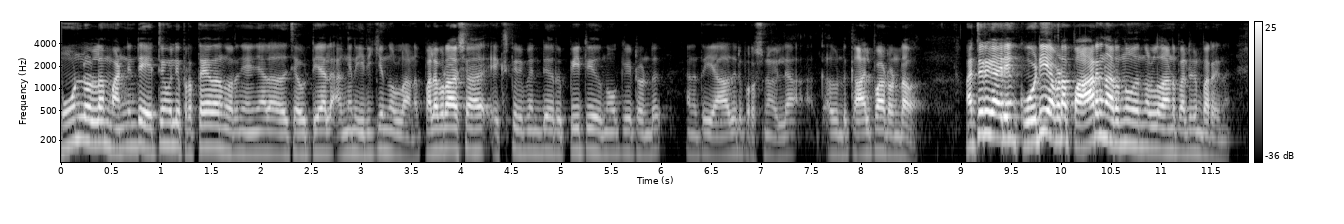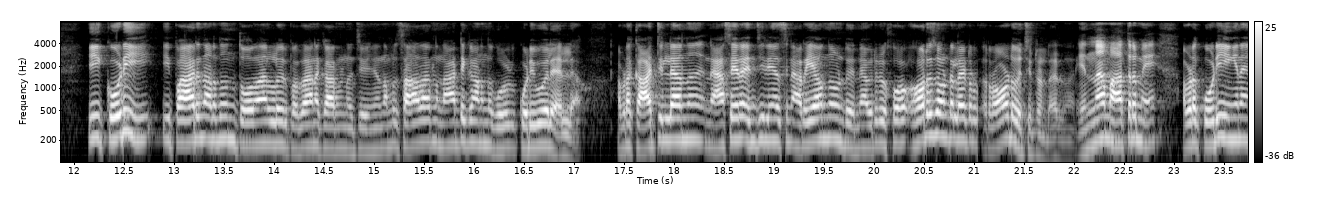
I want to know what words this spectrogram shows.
മൂണിലുള്ള മണ്ണിന്റെ ഏറ്റവും വലിയ പ്രത്യേകത എന്ന് പറഞ്ഞു കഴിഞ്ഞാൽ അത് ചവിട്ടിയാൽ അങ്ങനെ ഇരിക്കുന്നുള്ളതാണ്. പല പ്രാവശ്യം ആ എക്സ്പെരിമെന്റ് റിപ്പീറ്റ് ചെയ്ത് നോക്കിയിട്ടുണ്ട്. അതിനകത്ത് യാതൊരു പ്രശ്നവുമില്ല അതുകൊണ്ട് കാൽപ്പാടുണ്ടാവാം. മറ്റൊരു കാര്യം കൊടി അവിടെ പാറി നടന്നു എന്നുള്ളതാണ് പലരും പറയുന്നത്. ഈ കൊടി ഈ പാറി നടന്നു എന്ന് തോന്നാനുള്ള ഒരു പ്രധാന കാരണം എന്ന് വെച്ച് കഴിഞ്ഞാൽ നമ്മൾ സാധാരണ നാട്ടിൽ കാണുന്ന കൊടി പോലെയല്ല അവിടെ കാറ്റില്ല എന്ന് നാസയുടെ എഞ്ചിനീയേഴ്സിന് അറിയാവുന്നതുകൊണ്ട് തന്നെ അവരൊരു ഹോറിസോണ്ടലായിട്ട് റോഡ് വെച്ചിട്ടുണ്ടായിരുന്നു. എന്നാൽ മാത്രമേ അവിടെ കൊടി ഇങ്ങനെ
